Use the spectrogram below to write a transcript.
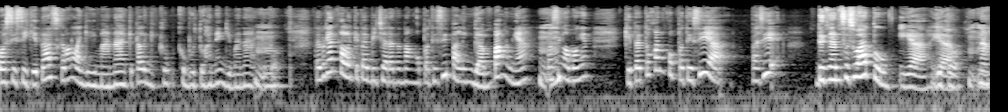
posisi kita sekarang lagi di mana kita lagi ke- kebutuhannya gimana gitu tapi kan kalau kita bicara tentang kompetisi paling gampang nih ya pasti ngomongin kita tuh kan kompetisi ya pasti dengan sesuatu iya gitu. iya Nah,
